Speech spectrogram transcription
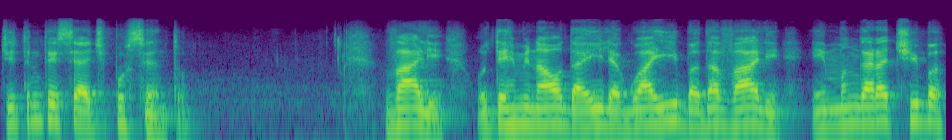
de 37%. Vale, o terminal da ilha Guaíba da Vale, em Mangaratiba,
